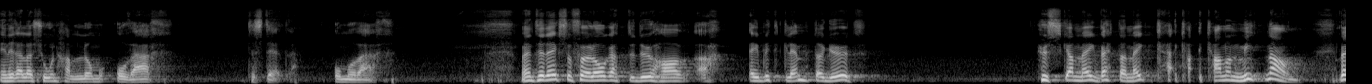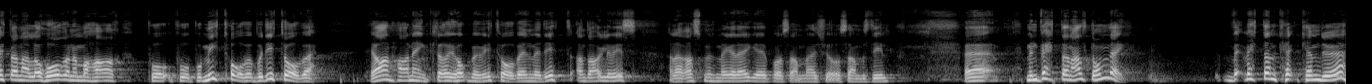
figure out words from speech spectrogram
En relasjon handler om å være til stede. Om å være. Men til deg så føler òg at du har ah, Jeg er blitt glemt av Gud. Husker han meg? Vet han meg? Kan han mitt navn? Vet han alle hårene vi har på, på, på mitt hode, på ditt hode? Ja, han har en enklere jobb med mitt hode enn med ditt, antageligvis. Eller Rasmus, meg og deg er på samme, kjører samme stil. Eh, men vet han alt om deg? Vet han hvem du er?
